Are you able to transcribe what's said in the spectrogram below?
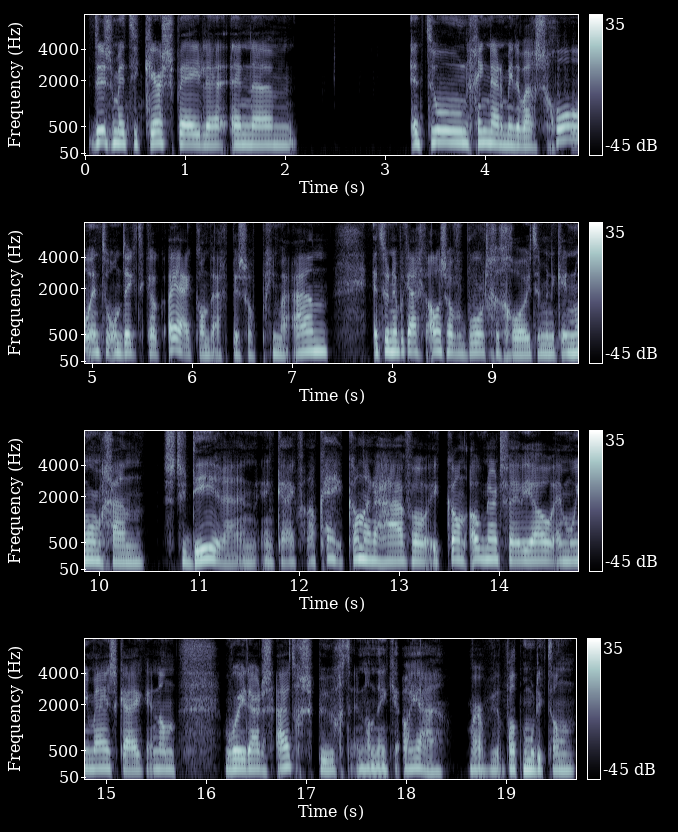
dus met die kerstspelen. En um, en toen ging ik naar de middelbare school en toen ontdekte ik ook, oh ja, ik kan het eigenlijk best wel prima aan. En toen heb ik eigenlijk alles overboord gegooid en ben ik enorm gaan studeren en, en kijken van, oké, ik kan naar de HAVO, ik kan ook naar het VWO en moet je mij eens kijken. En dan word je daar dus uitgespuugd en dan denk je, oh ja, maar wat moet ik dan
